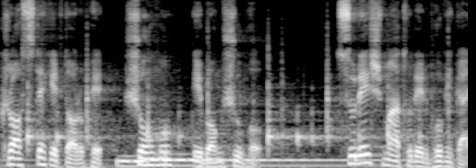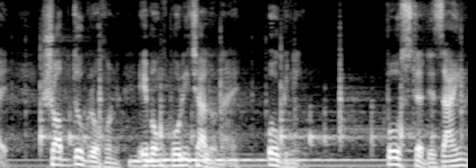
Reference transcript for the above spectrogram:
ক্রসটেকের তরফে সৌম এবং শুভ। সুরেশ মাথুরের ভূমিকায় শব্দগ্রহণ এবং পরিচালনায় Agni. Poster design,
